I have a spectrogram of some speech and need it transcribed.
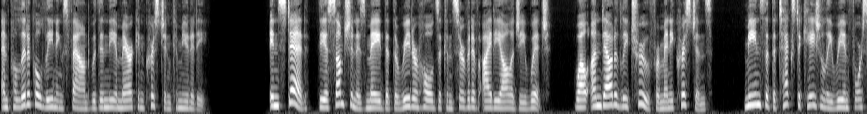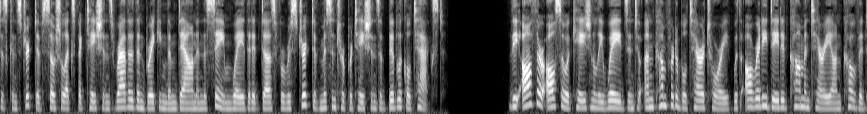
and political leanings found within the American Christian community. Instead, the assumption is made that the reader holds a conservative ideology which, while undoubtedly true for many Christians, means that the text occasionally reinforces constrictive social expectations rather than breaking them down in the same way that it does for restrictive misinterpretations of biblical text. The author also occasionally wades into uncomfortable territory with already dated commentary on COVID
